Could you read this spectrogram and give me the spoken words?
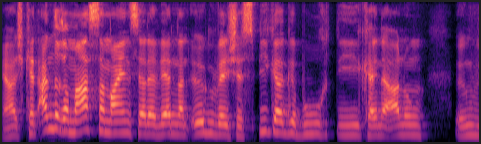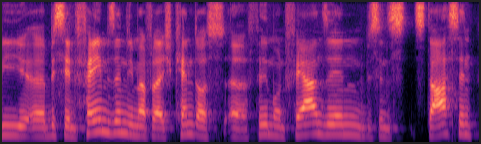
Ja, ich kenne andere Masterminds, ja, da werden dann irgendwelche Speaker gebucht, die, keine Ahnung, irgendwie ein äh, bisschen Fame sind, die man vielleicht kennt aus äh, Film und Fernsehen, ein bisschen Stars sind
